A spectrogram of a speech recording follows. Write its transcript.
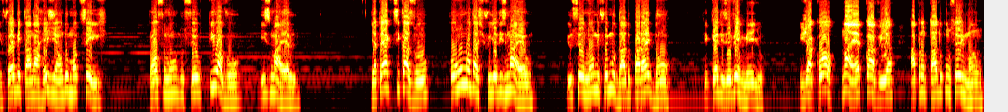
e foi habitar na região do Monte Seir, próximo do seu tio-avô Ismael. E até se casou com uma das filhas de Ismael, e o seu nome foi mudado para Edom, que quer dizer vermelho. E Jacó, na época, havia aprontado com seu irmão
